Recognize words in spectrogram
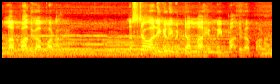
அல்லாஹ் பாதுகாப்பானாக. நஷ்டவாளிகளை விட்டு அல்லாஹ் எம்மை பாதுகாப்பானாக.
